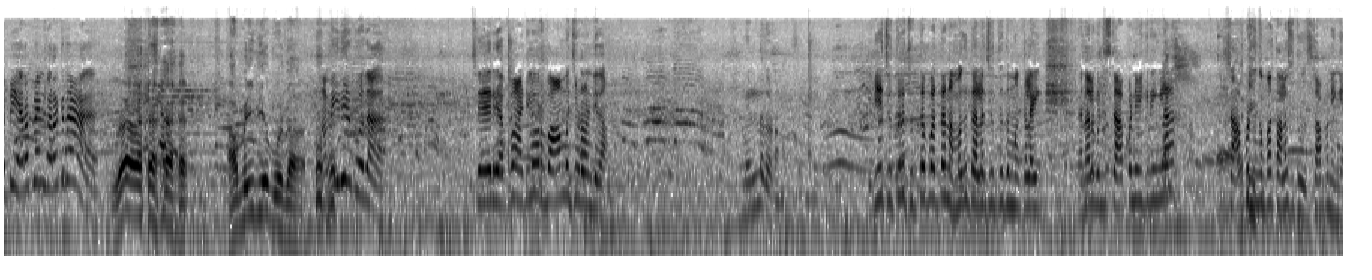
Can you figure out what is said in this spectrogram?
எப்படி ஏரோப்ளேன் பறக்குதா. அமைதியா போதா? அமைதியா போதா? சரி அப்போ அடியில ஒரு பாம்பு வச்சுட வேண்டியதான் மெல்ல தொடணும். இதே சுத்துற சுத்த பார்த்தா நமக்கு தலை சுத்துது மக்களை. அதனால கொஞ்சம் ஸ்டாப் பண்ணி வைக்கிறீங்களா? ஸ்டாப் பண்ணுங்கப்பா தலை சுத்து ஸ்டாப் பண்ணீங்க.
